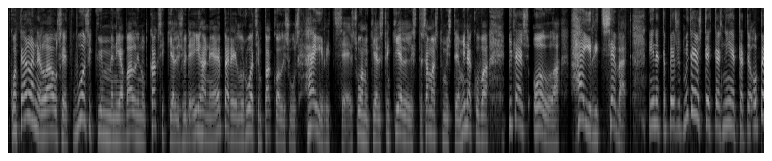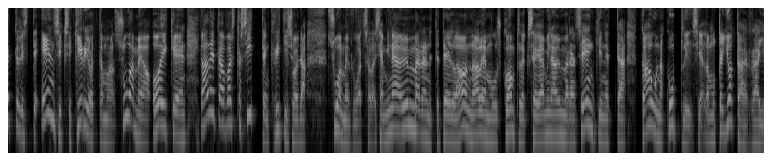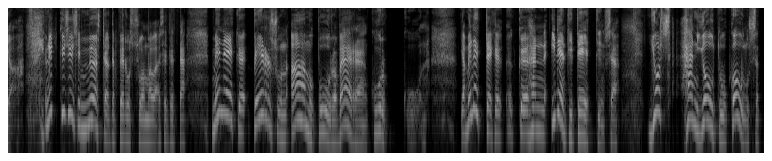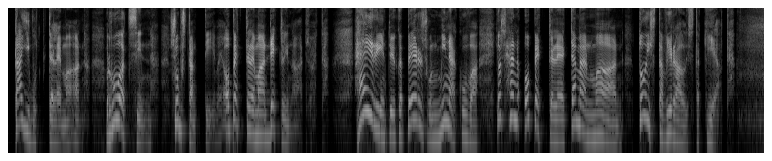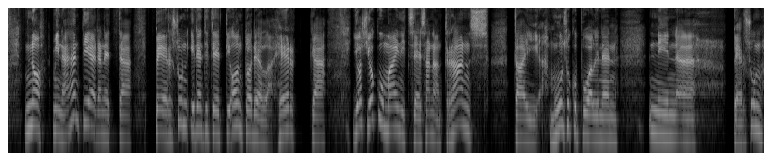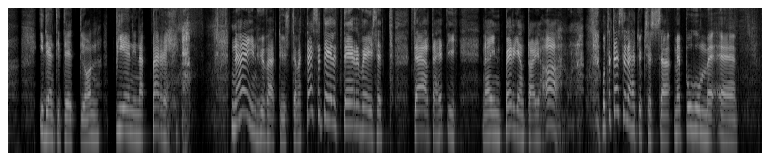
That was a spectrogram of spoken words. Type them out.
Kun on tällainen lause, että vuosikymmeniä vallinnut kaksikielisyyden ihane ja epäreilu ruotsin pakollisuus häiritsee suomenkielisten kielellistä samastumista ja minäkuvaa, pitäisi olla häiritsevät. Niin, että persut, mitä jos tehtäisiin niin, että te opettelisitte ensiksi kirjoittamaan suomea oikein ja aletaan vasta sitten kritisoida suomenruotsalaisia. Minä ymmärrän, että teillä on alemmuuskomplekseja ja minä ymmärrän senkin, että kauna kuplii siellä, mutta jotain rajaa. Ja nyt kysyisin myös tältä perussuomalaiset, että meneekö Persun aamupuuro väärään kurkkuun? Ja menettekö hän identiteettinsä, jos hän joutuu koulussa taivuttelemaan ruotsin substantiiveja, opettelemaan deklinaatioita. Häiriintyykö Persun minäkuva, jos hän opettelee tämän maan toista virallista kieltä? No, minähän tiedän, että Persun identiteetti on todella herkkä. Jos joku mainitsee sanan trans tai muun sukupuolinen, niin äh, Persun identiteetti on pieninä päreinä. Näin, hyvät ystävät. Tässä teille terveiset täältä heti näin perjantai-aamuna. Mutta tässä lähetyksessä me puhumme äh,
